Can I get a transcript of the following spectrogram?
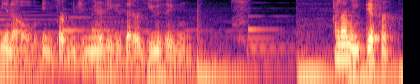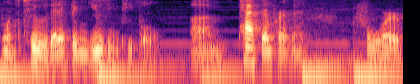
you know in certain communities that are using and I mean different ones too that have been using people, um, past and present, for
